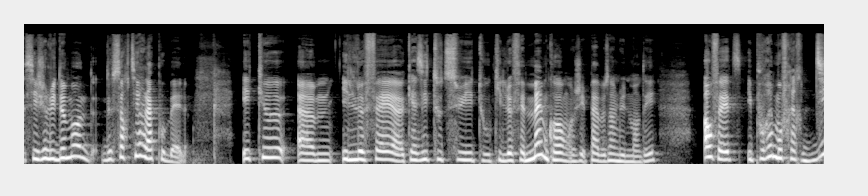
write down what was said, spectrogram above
si je lui demande de sortir la poubelle, et que euh, il le fait euh, quasi tout de suite ou qu'il le fait même quand j'ai pas besoin de lui demander, en fait, il pourrait m'offrir 10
